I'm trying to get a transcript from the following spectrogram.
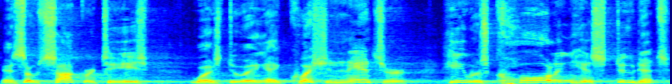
And so Socrates was doing a question and answer, he was calling his students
